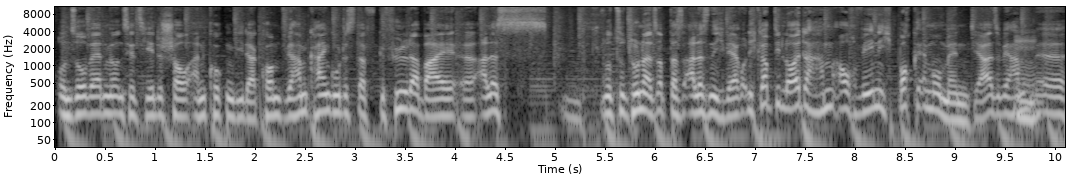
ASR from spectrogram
Und so werden wir uns jetzt jede Show angucken, die da kommt. Wir haben kein gutes Gefühl dabei, äh, alles so zu tun, als ob das alles nicht wäre. Und ich glaube, die Leute haben auch wenig Bock im Moment. Ja, also wir haben mhm. äh,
